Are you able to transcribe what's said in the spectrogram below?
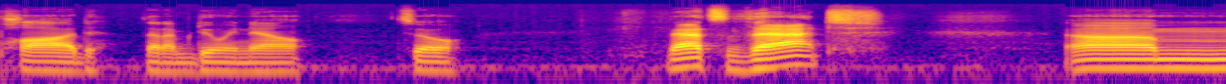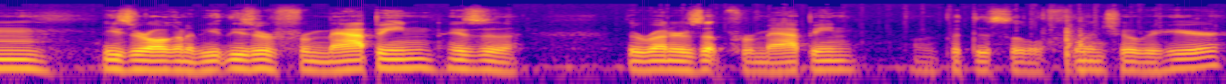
pod that I'm doing now. So that's that. Um, these are all going to be, these are for mapping. These are the runners up for mapping. I'll put this little flinch over here.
